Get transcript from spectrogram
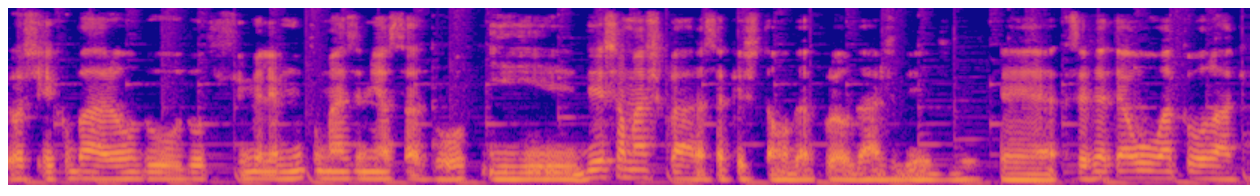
Eu achei que o Barão do, do outro filme ele é muito mais ameaçador e deixa mais clara essa questão da crueldade dele. Né? É, você vê até o ator lá que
